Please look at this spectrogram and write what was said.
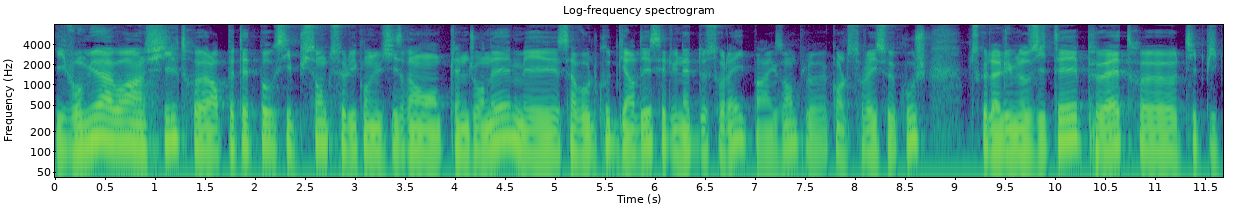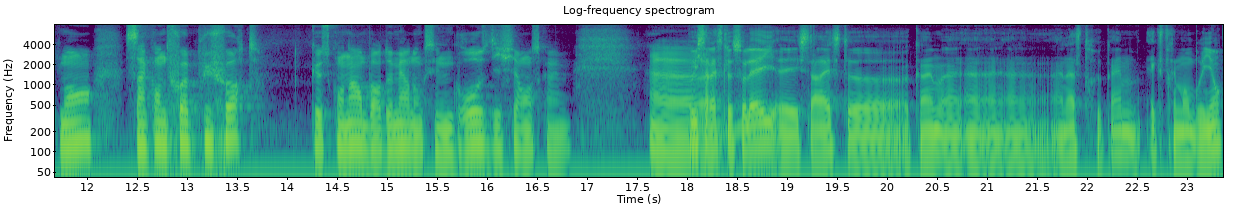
il vaut mieux avoir un filtre, alors peut-être pas aussi puissant que celui qu'on utiliserait en pleine journée, mais ça vaut le coup de garder ses lunettes de soleil, par exemple, quand le soleil se couche, parce que la luminosité peut être euh, typiquement 50 fois plus forte que ce qu'on a en bord de mer, donc c'est une grosse différence quand même. Euh, oui, ça reste le soleil et ça reste euh, quand même un, astre quand même extrêmement brillant.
